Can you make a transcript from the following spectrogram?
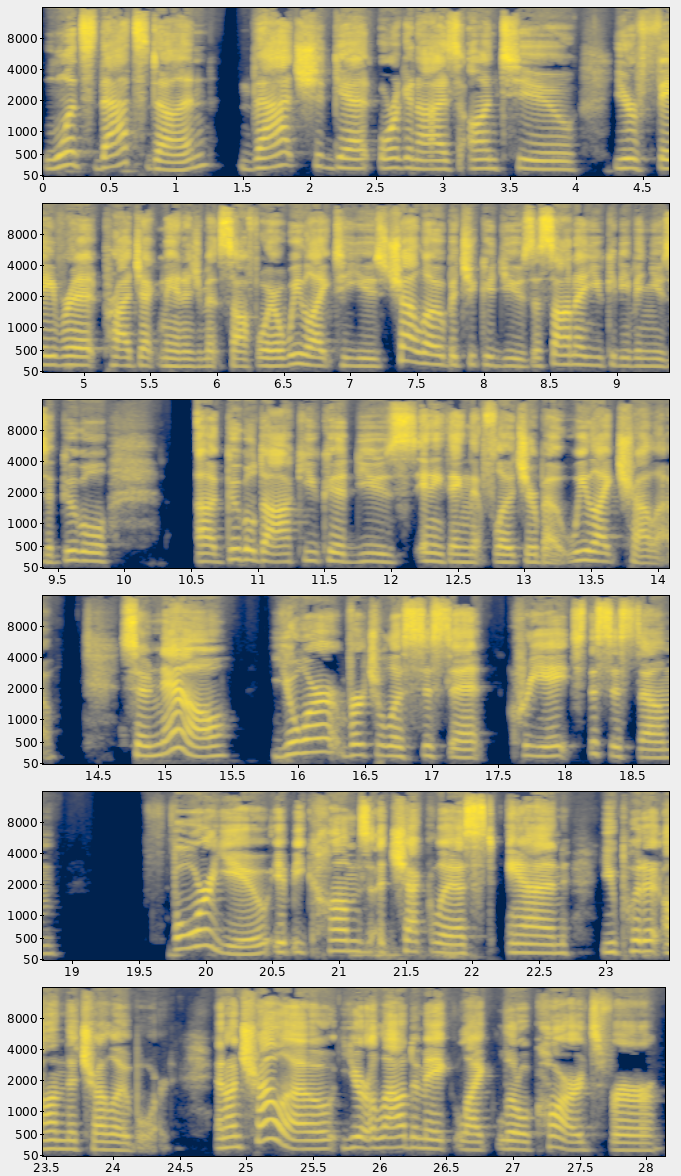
Once that's done, that should get organized onto your favorite project management software. We like to use Trello, but you could use Asana. You could even use a Google, Google Doc. You could use anything that floats your boat. We like Trello. So now your virtual assistant creates the system for you. It becomes a checklist and you put it on the Trello board. And on Trello, you're allowed to make like little cards for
